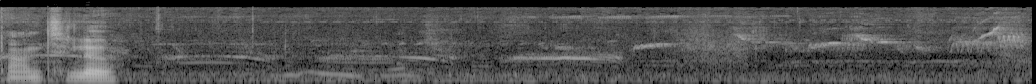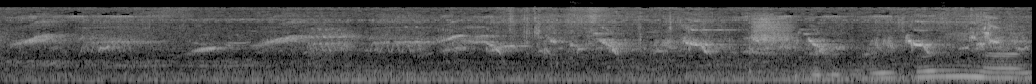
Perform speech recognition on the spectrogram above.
টানছিল ভাই ভাই নাই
